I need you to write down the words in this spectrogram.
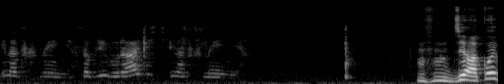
і натхнення, особливу радість і натхнення. Дякую.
